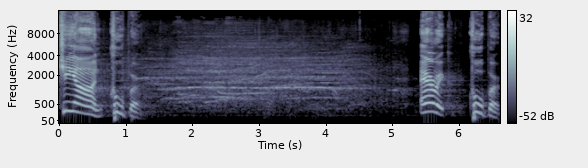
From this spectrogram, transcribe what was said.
Keon Cooper. Eric Cooper.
